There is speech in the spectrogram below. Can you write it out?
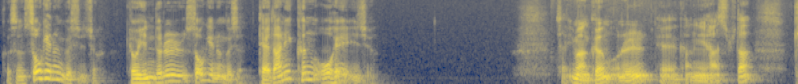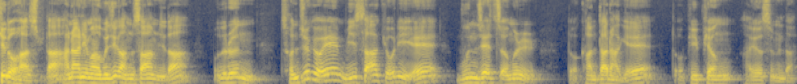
그것은 속이는 것이죠. 교인들을 속이는 것이죠. 대단히 큰 오해이죠. 자, 이만큼 오늘 예, 강의하십니다. 기도하십니다. 하나님 아버지 감사합니다. 오늘은 천주교회 미사 교리의 문제점을 또 간단하게 또 비평하였습니다.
